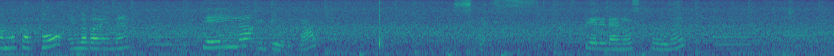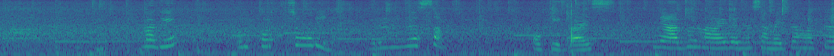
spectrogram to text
നമുക്കപ്പോൾ എന്താ പറയുന്നത് തേയില ഇട്ട് കൊടുക്കാം. തേയിലയിടാനോ സ്പൂണ് മതി. ഒരു കുറച്ചും ഒരു രസം. ഓക്കെ ഗായ്സ് ഇനി അതൊന്നായി വരുന്ന സമയത്ത് നമുക്ക്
